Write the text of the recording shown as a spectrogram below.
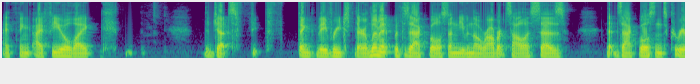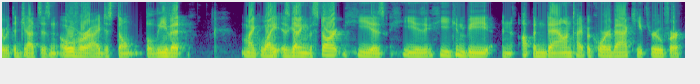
I think I feel like the Jets f- think they've reached their limit with Zach Wilson, even though Robert Saleh says that Zach Wilson's career with the Jets isn't over. I just don't believe it. Mike White is getting the start. He is he he can be an up and down type of quarterback. He threw for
